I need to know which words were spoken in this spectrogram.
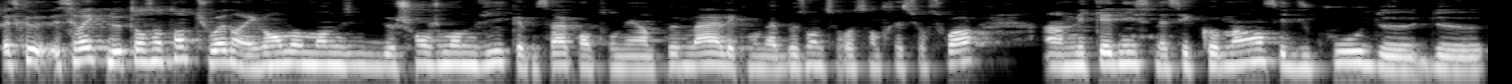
Parce que c'est vrai que de temps en temps, tu vois, dans les grands moments de, de changement de vie comme ça, quand on est un peu mal et qu'on a besoin de se recentrer sur soi, un mécanisme assez commun, c'est du coup de, de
